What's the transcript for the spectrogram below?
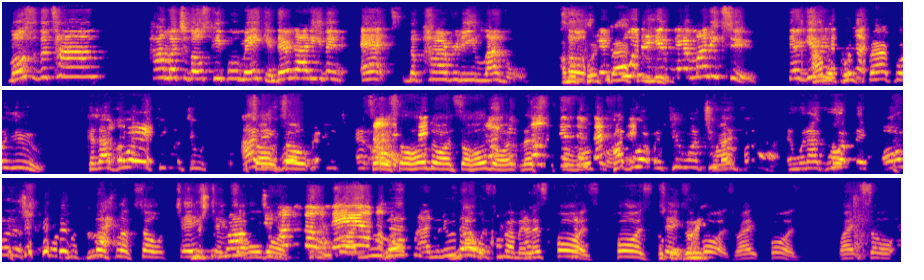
most of the time, how much are those people making? They're not even at the poverty level. I'm so, gonna and who are they giving their money to? They're I'm giving gonna it push back on you because I grew up with two one two. I So- didn't so- grow up privileged at So all. so hold on, so hold on. Let's so hold on. I grew up in two one two one five, and when I grew up there, all of the stores were Look, black. look, so Chase, Chase, so hold on. So I knew that I knew that was coming. Let's pause. Pause, Okay, Chase, go ahead. pause, right? Pause. Right. So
